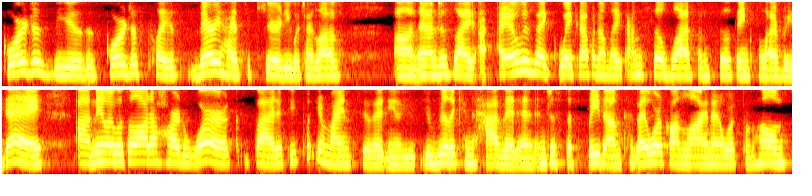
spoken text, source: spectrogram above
gorgeous view, this gorgeous place, very high security, which I love. Um, and I'm just like, I, I, always like wake up and I'm like, I'm so blessed. I'm so thankful every day. Um, you know, it was a lot of hard work, but if you put your mind to it, you know, you, you really can have it and, and just the freedom because I work online I work from home.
